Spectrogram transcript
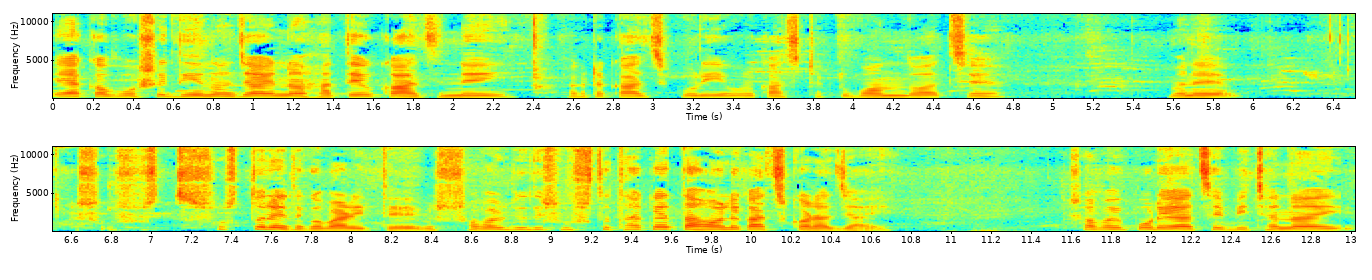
একা বসে দিনও যায় না, হাতেও কাজ নেই। একটা কাজ করি, ওর কাজটা একটু বন্ধ আছে। মানে সুস্থ- নেই তোকে বাড়িতে। সবাই যদি সুস্থ থাকে তাহলে কাজ করা যায়। সবাই পড়ে আছে বিছানায়,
